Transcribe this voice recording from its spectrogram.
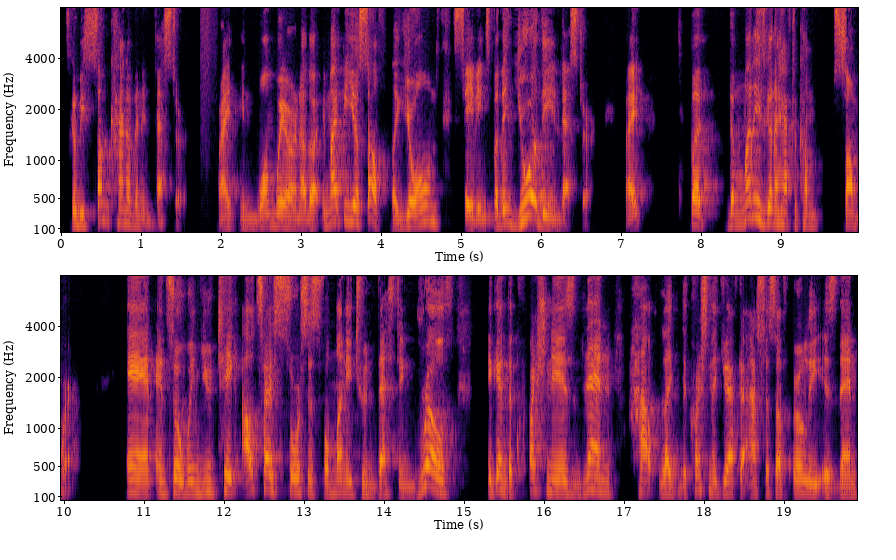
It's going to be some kind of an investor right? In one way or another. It might be yourself like your own savings but then you're the investor right but the money is going to have to come somewhere. And, and so when you take outside sources for money to invest in growth, again, the question is then how, like the question that you have to ask yourself early is then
